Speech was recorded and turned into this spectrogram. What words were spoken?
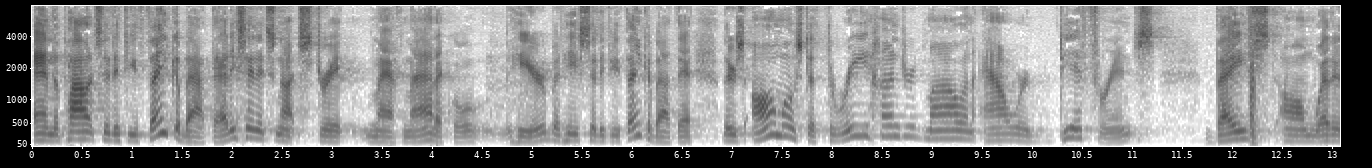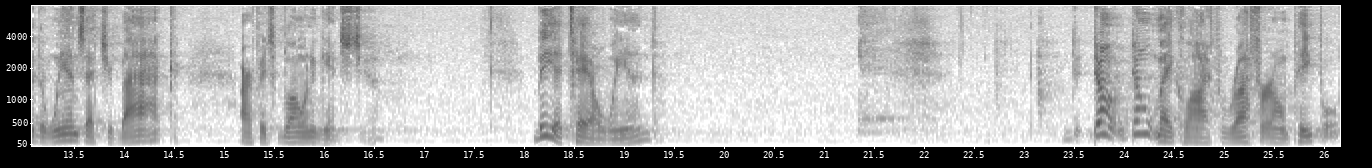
And the pilot said, if you think about that, he said it's not strict mathematical here, but he said, if you think about that, there's almost a 300 mile an hour difference based on whether the wind's at your back or if it's blowing against you. Be a tailwind. Don't, don't make life rougher on people.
